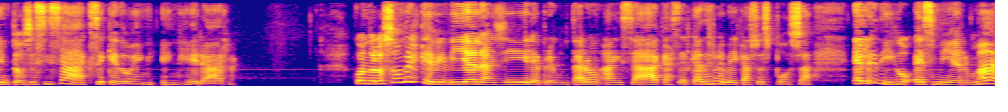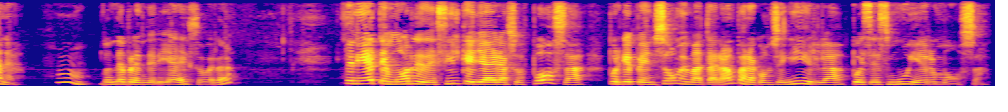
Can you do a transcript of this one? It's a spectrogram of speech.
Entonces Isaac se quedó en, Gerar. Cuando los hombres que vivían allí le preguntaron a Isaac acerca de Rebeca, su esposa, él le dijo, es mi hermana. Hmm, ¿Dónde aprendería eso, verdad? Tenía temor de decir que ya era su esposa, porque pensó me matarán para conseguirla, pues es muy hermosa.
